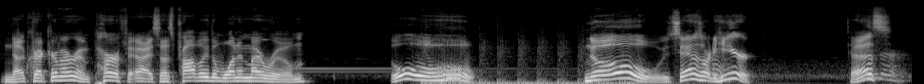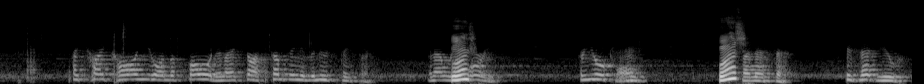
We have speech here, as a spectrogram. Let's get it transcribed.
Nutcracker in my room. Perfect. Alright, so that's probably the one in my room. Oh! No! Santa's already here. Tess? I tried calling you on the phone and I saw something in the newspaper. And I was What? worried. Are you okay? What? Vanessa, is that you?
